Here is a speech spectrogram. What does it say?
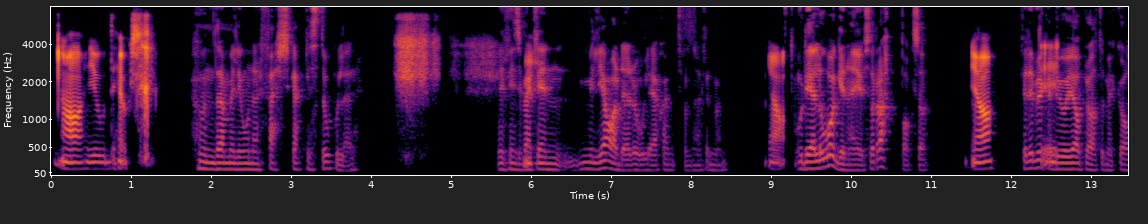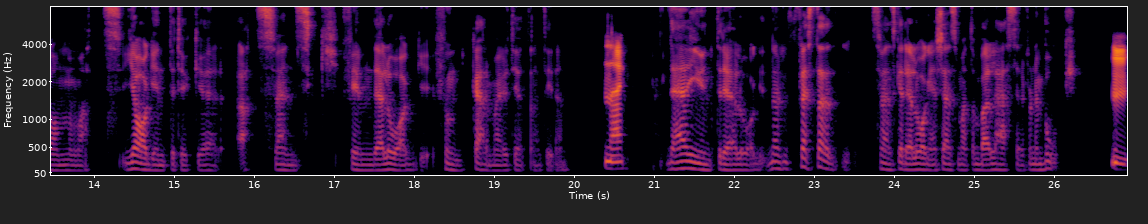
Ja, jo det också. Hundra miljoner färska pistoler. Det finns ju Mm. verkligen miljarder roliga skämt från den här filmen. Ja. Och dialogen är ju så rapp också. Ja. För det brukar Det- du och jag prata mycket om, om att jag inte tycker att svensk filmdialog funkar majoriteten av tiden. Nej. Det här är ju inte dialog. De flesta svenska dialogen känns som att de bara läser från en bok. Mm.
